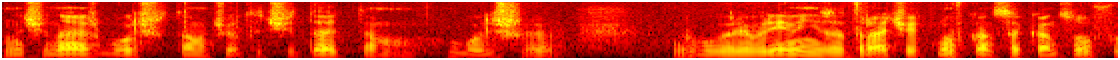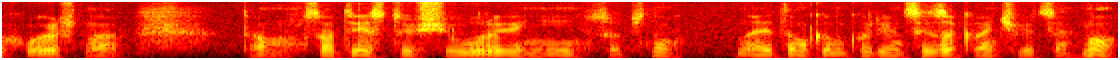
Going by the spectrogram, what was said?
начинаешь больше там что-то читать, там больше грубо говоря, времени затрачивать, ну, в конце концов, выходишь на там, соответствующий уровень, и, собственно, на этом конкуренция заканчивается. Ну,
